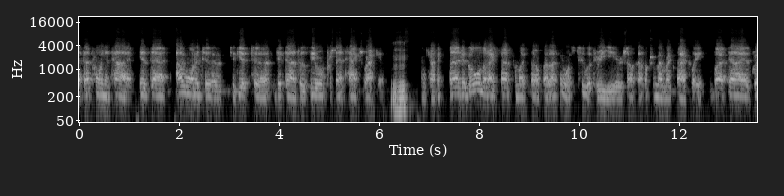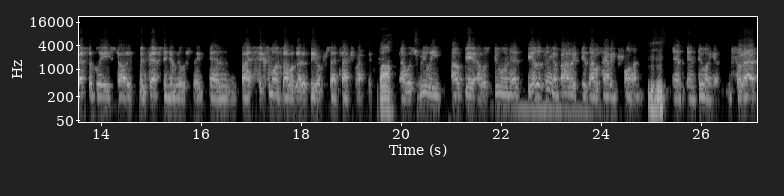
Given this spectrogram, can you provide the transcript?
at that point in time, is that I wanted to to get to get down to a zero percent tax bracket. Mm-hmm. Okay. And the goal that I set for myself, I think it was two or three years. I don't remember exactly. But then I aggressively started investing in real estate. And by six months, I was at a 0% tax bracket. Wow. I was really out there. I was doing it. The other thing about it is I was having fun Mm-hmm. and, and doing it. So that,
